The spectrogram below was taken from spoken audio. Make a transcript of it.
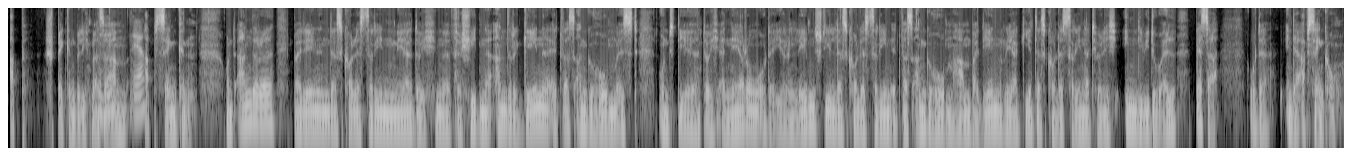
abspecken, will ich mal mhm, sagen, ja. absenken. Und andere, bei denen das Cholesterin mehr durch verschiedene andere Gene etwas angehoben ist und die durch Ernährung oder ihren Lebensstil das Cholesterin etwas angehoben haben, bei denen reagiert das Cholesterin natürlich individuell besser oder in der Absenkung.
